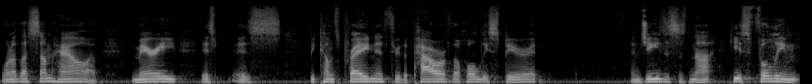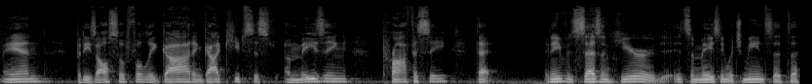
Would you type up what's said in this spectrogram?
one of us somehow. Uh, Mary is, is, becomes pregnant through the power of the Holy Spirit. And Jesus is not, he is fully man but he's also fully God, and God keeps this amazing prophecy that, and even says in here, it's amazing, which means that the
